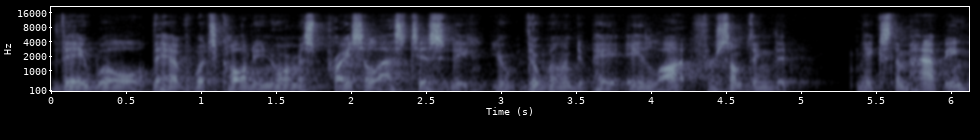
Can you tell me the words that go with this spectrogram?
They will. They have what's called enormous price elasticity. You're, they're willing to pay a lot for something that makes them happy.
